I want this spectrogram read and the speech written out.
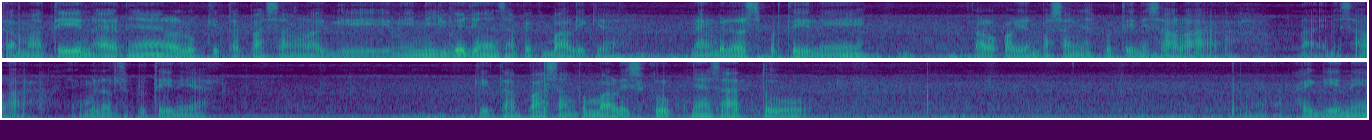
kita matiin airnya lalu kita pasang lagi ini. Ini juga jangan sampai kebalik ya. Nah yang benar seperti ini kalau kalian pasangnya seperti ini salah. Nah ini salah. Yang benar seperti ini ya. Kita pasang kembali skrupnya satu. Nah, kayak gini.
